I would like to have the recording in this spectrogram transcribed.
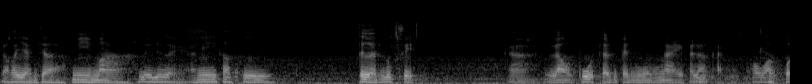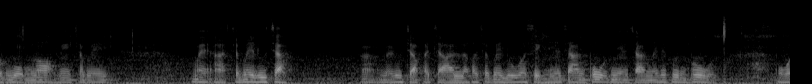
แล้วก็ยังจะมีมาเรื่อยๆ อันนี้ก็คือเตือนลูกศิษย์ นะเราพูดกันเป็นวงในก็แล้วกัน เพราะว่าคนวงนอกนี่จะไม่ไม่อาจจะไม่รู้จักไม่รู้จักอาจารย์แล้วก็จะไม่รู้ว่าสิ่งที่อาจารย์พูดเนี่ยอาจารย์ไม่ได้เพิ่งพูด ปก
